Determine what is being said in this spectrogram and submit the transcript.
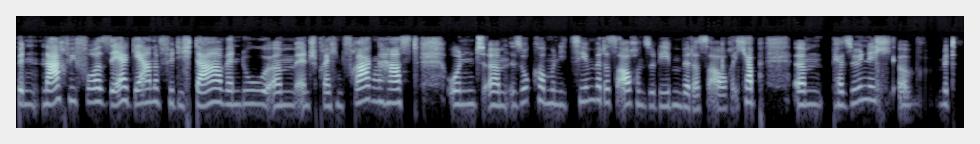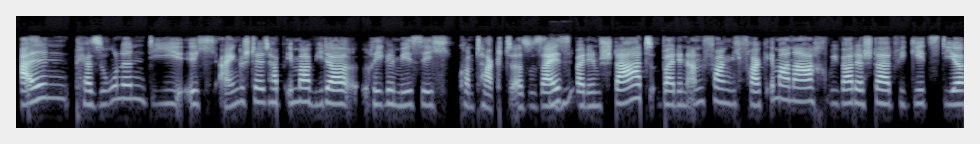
bin nach wie vor sehr gerne für dich da, wenn du ähm, entsprechend Fragen hast. Und ähm, so kommunizieren wir das auch und so leben wir das auch. Ich habe ähm, persönlich äh, mit allen Personen, die ich eingestellt habe, immer wieder regelmäßig Kontakt. Also sei mhm. es bei dem Start, bei den Anfang, ich frage immer nach, wie war der Start, wie geht's dir?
